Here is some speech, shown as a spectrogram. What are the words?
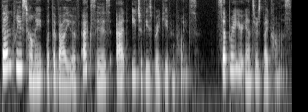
Then please tell me what the value of x is at each of these break-even points. Separate your answers by commas.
